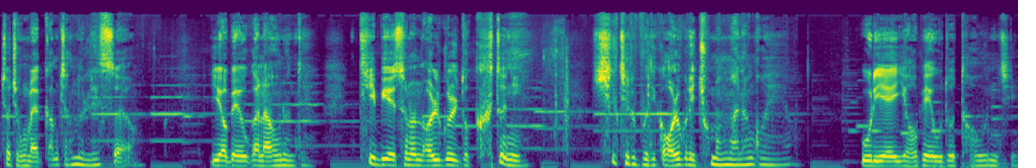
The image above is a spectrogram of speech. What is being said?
저 정말 깜짝 놀랐어요. 여배우가 나오는데 TV에서는 얼굴도 크더니 실제로 보니까 얼굴이 조망만한 거예요. 우리의 여배우도 더운지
